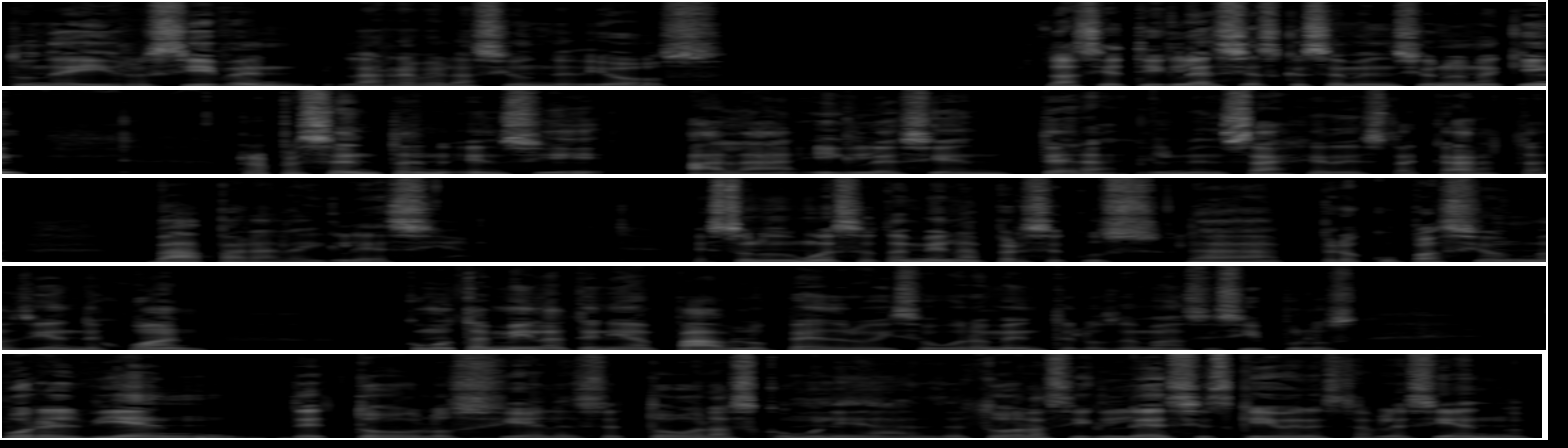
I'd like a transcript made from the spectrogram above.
donde ahí reciben la revelación de Dios. Las siete iglesias que se mencionan aquí representan en sí a la iglesia entera. El mensaje de esta carta va para la iglesia. Esto nos muestra también la, preocupación más bien de Juan, como también la tenía Pablo, Pedro y seguramente los demás discípulos, por el bien de todos los fieles, de todas las comunidades, de todas las iglesias que iban estableciendo.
